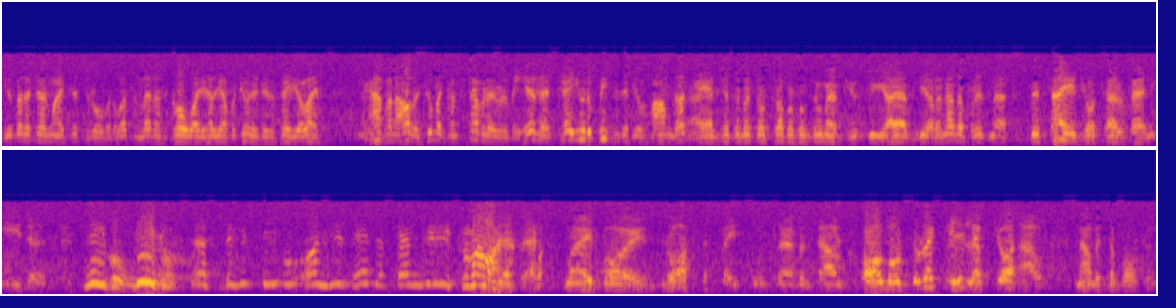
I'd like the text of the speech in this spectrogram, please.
You'd better turn my sister over to us and let us go while you have the opportunity to save your life. In half an hour, the Sumet constabulary will be here. They'll tear you to pieces if you harmed us. I anticipate no trouble from Sumet. You see, I have here another prisoner besides yourself and Edith. Nebo! Nebo! Nothing is Nebo on his head, Effendi. Lord! My boys brought the faithful servant down almost directly he left your house. Now, Mr. Bolton,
